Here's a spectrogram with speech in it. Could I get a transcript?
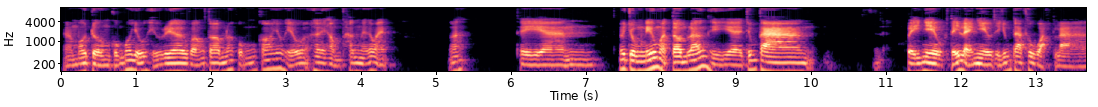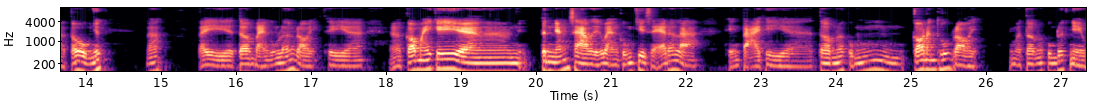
À, môi trường cũng có dấu hiệu rơ và con tôm nó cũng có dấu hiệu hơi hồng thân này các bạn. Đó. Thì à, nói chung nếu mà tôm lớn thì chúng ta bị nhiều tỷ lệ nhiều thì chúng ta thu hoạch là tối ưu nhất. Đó tại vì tôm bạn cũng lớn rồi thì à, à, có mấy cái à, tin nhắn sau thì các bạn cũng chia sẻ đó là hiện tại thì à, tôm nó cũng có đánh thuốc rồi nhưng mà tôm nó cũng rất nhiều.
